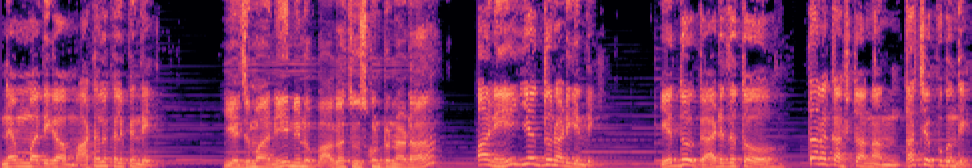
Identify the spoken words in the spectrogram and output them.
నెమ్మదిగా మాటలు కలిపింది. యజమాని నిన్ను బాగా చూసుకుంటున్నాడా? అని ఎద్దును అడిగింది. ఎద్దు గాడిదతో తన కష్టాన్నంతా చెప్పుకుంది.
